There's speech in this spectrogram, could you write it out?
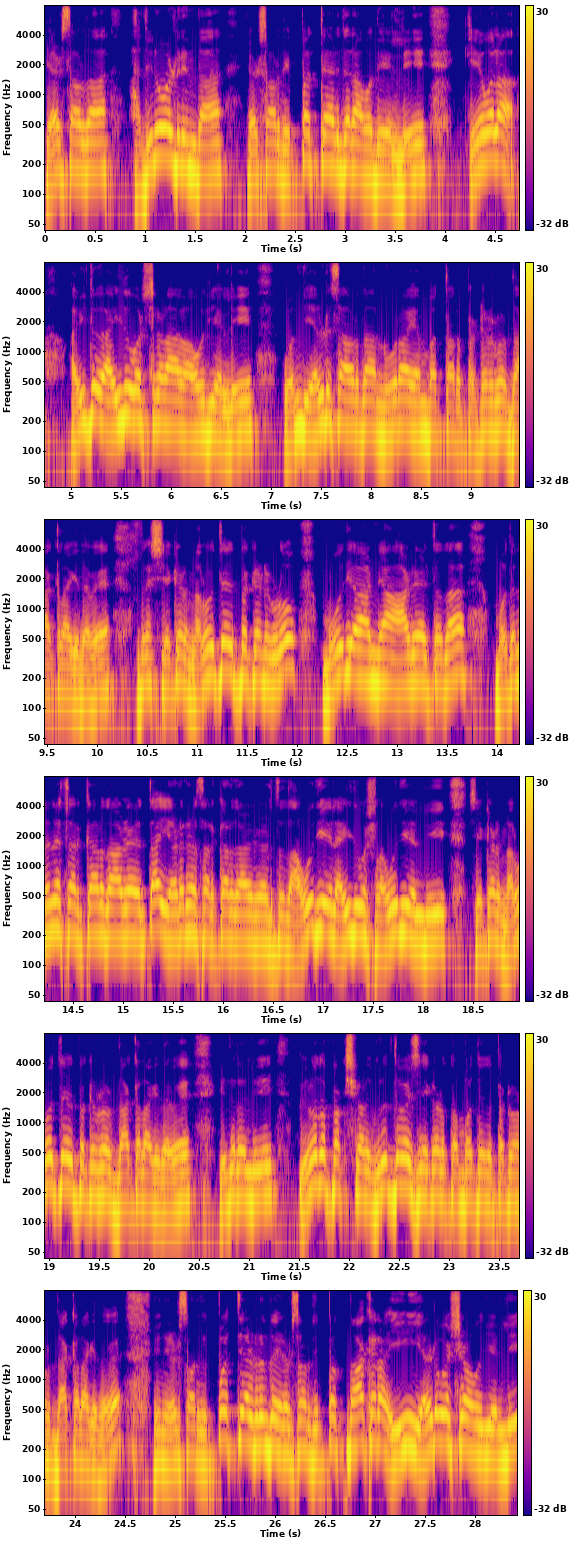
ಎರಡು ಸಾವಿರದ ಹದಿನೇಳರಿಂದ ಎರಡು ಸಾವಿರದ ಇಪ್ಪತ್ತೆರಡರ ಅವಧಿಯಲ್ಲಿ ಕೇವಲ ಐದು ಐದು ವರ್ಷಗಳ ಅವಧಿಯಲ್ಲಿ ಒಂದು ಎರಡು ಸಾವಿರದ ನೂರ ಎಂಬತ್ತಾರು ಪ್ರಕರಣಗಳು ದಾಖಲಾಗಿದ್ದಾವೆ. ಅಂದರೆ ಶೇಕಡ ನಲವತ್ತೈದು ಪ್ರಕರಣಗಳು ಮೋದಿ ಆಡಳಿತದ ಮೊದಲನೇ ಸರ್ಕಾರದ ಆಡಳಿತ, ಎರಡನೇ ಸರ್ಕಾರದ ಆಡಳಿತದ ಅವಧಿಯಲ್ಲಿ, ಐದು ವರ್ಷಗಳ ಅವಧಿಯಲ್ಲಿ ಶೇಕಡ ನಲವತ್ತೈದು ಪ್ರಕರಣಗಳು ದಾಖಲಾಗಿದ್ದಾವೆ. ಇದರಲ್ಲಿ ವಿರೋಧ ಪಕ್ಷಗಳ ವಿರುದ್ಧವೇ ಶೇಕಡ ತೊಂಬತ್ತೈದು ಪ್ರಕರಣಗಳು ದಾಖಲಾಗಿದ್ದಾವೆ. ಇನ್ನು ಎರಡು ಸಾವಿರದ ಇಪ್ಪತ್ತೆರಡರಿಂದ ಎರಡು ಸಾವಿರದ ಇಪ್ಪತ್ನಾಲ್ಕರ ಈ ಎರಡು ವರ್ಷಗಳ ಅವಧಿಯಲ್ಲಿ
